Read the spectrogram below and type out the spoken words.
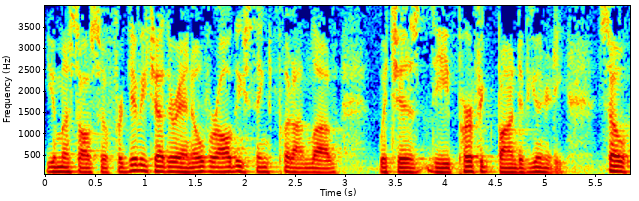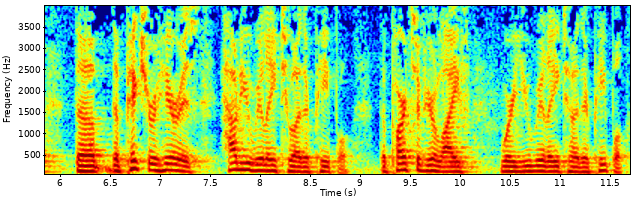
you must also forgive each other, and over all these things put on love, which is the perfect bond of unity. So the, the picture here is how do you relate to other people? The parts of your life where you relate to other people.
